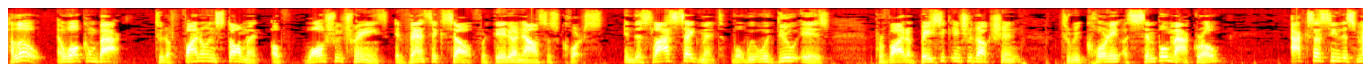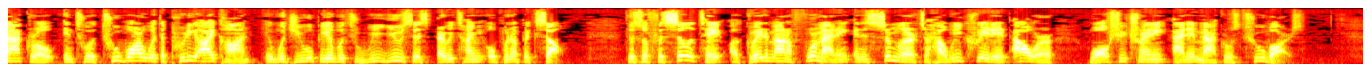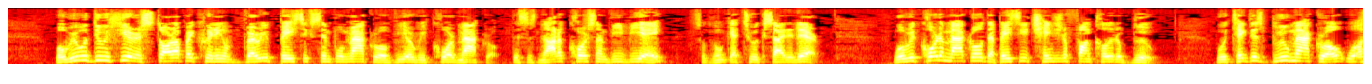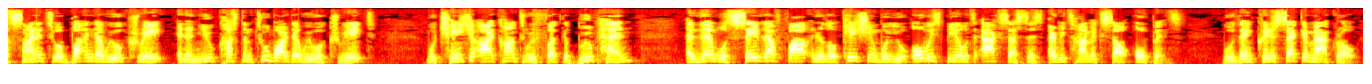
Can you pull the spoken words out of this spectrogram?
Hello, and welcome back to the final installment of Wall Street Training's Advanced Excel for Data Analysis course. In this last segment, what we will do is provide a basic introduction to recording a simple macro, accessing this macro into a toolbar with a pretty icon in which you will be able to reuse this every time you open up Excel. This will facilitate a great amount of formatting and is similar to how we created our Wall Street Training add-in macros toolbars. What we will do here is start off by creating a very basic simple macro via record macro. This is not a course on VBA, so don't get too excited there. We'll record a macro that basically changes the font color to blue. We'll take this blue macro, we'll assign it to a button that we will create and a new custom toolbar that we will create. We'll change the icon to reflect the blue pen, and then we'll save that file in a location where you'll always be able to access this every time Excel opens. We'll then create a second macro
